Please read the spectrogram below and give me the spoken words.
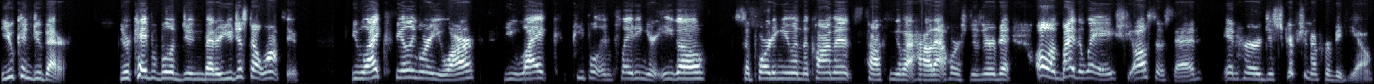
You can do better. You're capable of doing better. You just don't want to. You like feeling where you are you like people inflating your ego, supporting you in the comments, talking about how that horse deserved it. Oh, and by the way, she also said in her description of her video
